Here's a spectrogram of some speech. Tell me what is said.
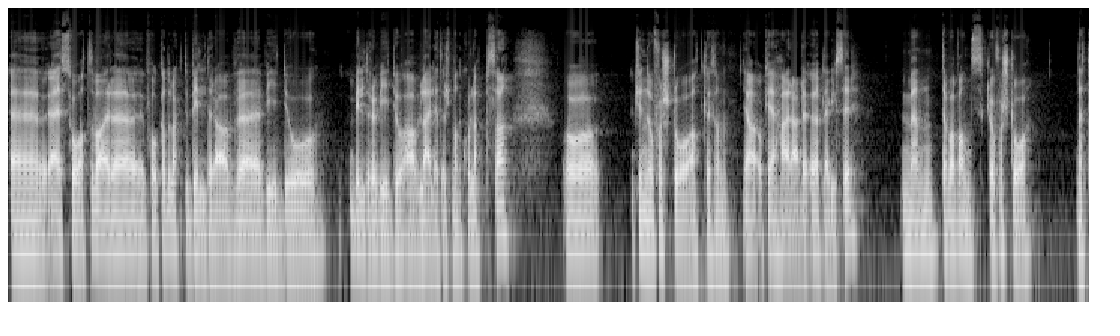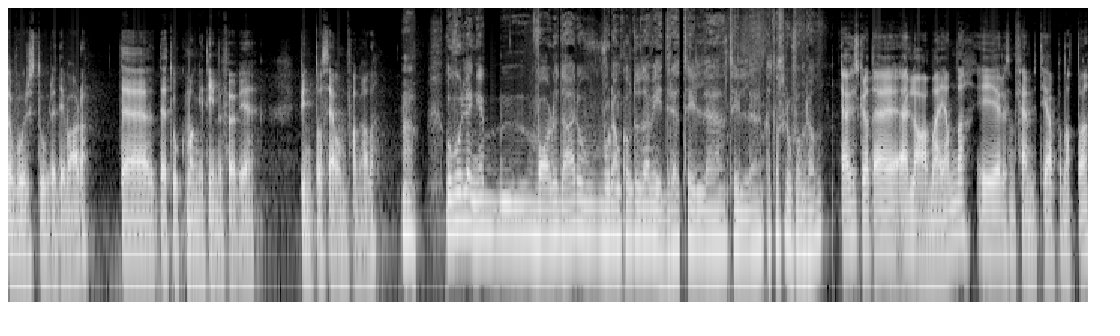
Uh, jeg så at det var, uh, folk hadde lagt ut bilder av uh, video, bilder og video av leiligheter som hadde kollapsa. Og kunne jo forstå at liksom, ja, ok, her er det ødeleggelser, men det var vanskelig å forstå nettopp hvor store de var. da. Det, det tok mange timer før vi begynte å se omfanget av det. Ja. Og Hvor lenge var du der, og hvordan kom du deg videre til, til katastrofeområdet? Jeg husker at jeg, jeg, la meg igjen da, i liksom femtida på natta,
